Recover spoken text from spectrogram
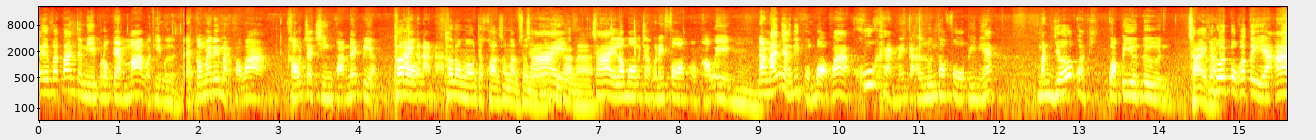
เอเวอร์ตันจะมีโปรแกรมมากกว่าทีมอื่น แต่ก็ไม่ได้หมายความว่าเขาจะชิงความได้เปรียบถ้าได้เราขนาดนั้นถ้าเรามองจากความสม่ำเสมอใช่ที่ผ่านมาใช่เรามองจากในฟอร์มของเขาเองอืมดังนั้นอย่างที่ผมบอกว่าคู่แข่งในการลุ้นท็อปโฟปีเนี้ยมันเยอะกว่า กว่าปีอื่นๆ ใช่ครับคือโดยปกติอะอะ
